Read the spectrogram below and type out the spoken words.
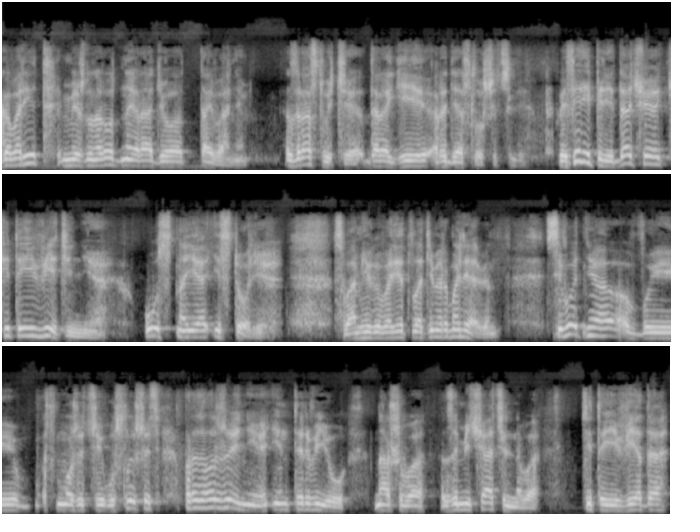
Говорит Международное радио Тайваня. Здравствуйте, дорогие радиослушатели. В эфире передача «Китаеведение. Устная история». С вами говорит Владимир Малявин. Сегодня вы сможете услышать продолжение интервью нашего замечательного китаеведа,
